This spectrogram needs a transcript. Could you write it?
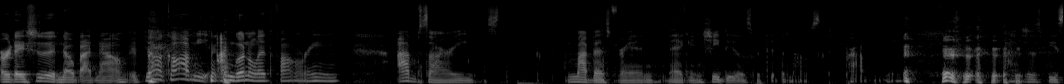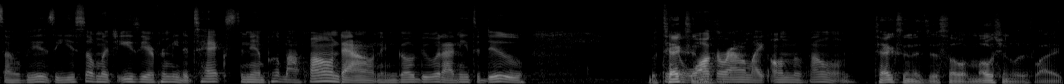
Or they should know by now. If y'all call me, I'm gonna let the phone ring. I'm sorry. It's my best friend, Megan, she deals with it the most, probably. I just be so busy. It's so much easier for me to text and then put my phone down and go do what I need to do But texting, to walk is, around like on the phone. texting is just so emotionless. Like,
